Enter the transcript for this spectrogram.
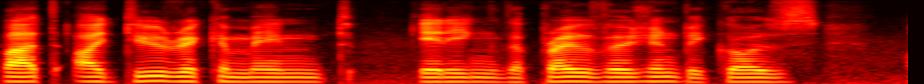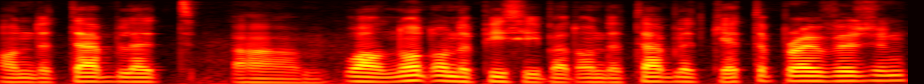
But I do recommend getting the pro version because on the tablet um, well not on the PC but on the tablet get the pro version.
